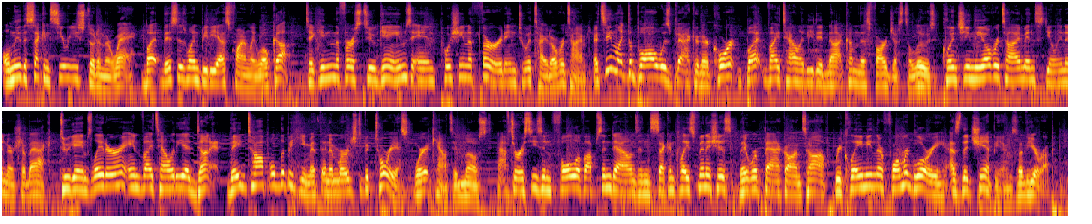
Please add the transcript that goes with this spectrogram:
only the second series stood in their way. But this is when BDS finally woke up, taking the first two games and pushing a third into a tight overtime. It seemed like the ball was back in their court, but Vitality did not come this far just to lose, clinching the overtime and stealing inertia back. Two games later, and Vitality had done it. They'd toppled the behemoth and emerged victorious, where it counted most. After a season full of ups and downs and second place finishes, they were back on top, reclaiming their former glory as the champions of Europe. Europe.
